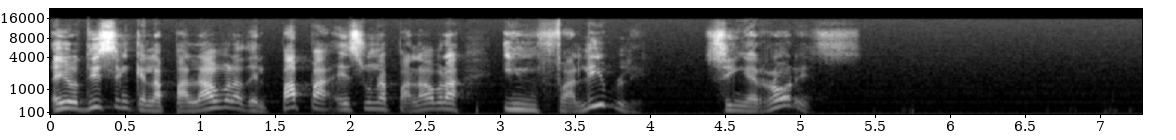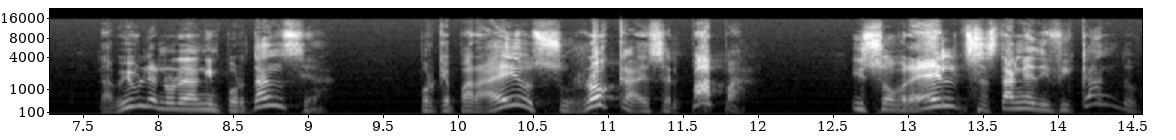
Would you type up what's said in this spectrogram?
Ellos dicen que la palabra del Papa es una palabra infalible, sin errores. La Biblia no le dan importancia, porque para ellos su roca es el Papa y sobre él se están edificando.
